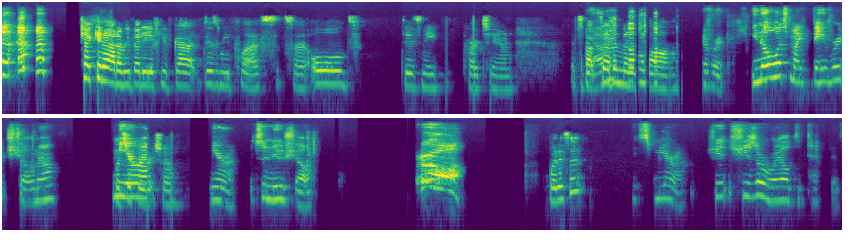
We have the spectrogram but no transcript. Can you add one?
Check it out, everybody, if you've got Disney Plus. It's an old Disney cartoon. It's about Yeah, seven minutes long. Different. You know what's my favorite show now? What's your Mira. favorite show? Mira. It's a new show. Ugh! What is it? It's Mira. She she's a royal detective.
